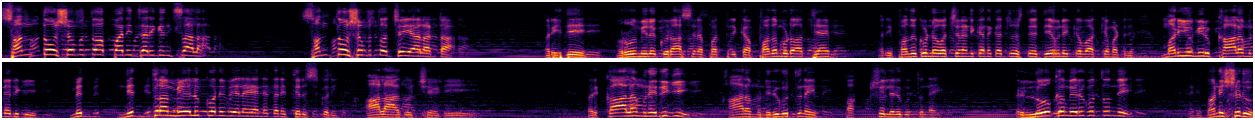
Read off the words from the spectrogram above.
సంతోషముతో పని జరిగించాలా. సంతోషంతో చేయాలట. మరి ఇదే రోమిలకు రాసిన పత్రిక పదమూడో అధ్యాయం. మరి పదకొండవ వచ్చినాన్ని కనుక చూస్తే దేవుని యొక్క వాక్యం అంటది. మరియు మీరు కాలము నెరిగి నిద్ర మేలుకొని వేలయనేదని తెలుసుకొని అలాగు చేడి. మరి కాలం నెరిగి కాలం నెరుగుతున్నాయి పక్షులు ఎరుగుతున్నాయి. మరి లోకం ఎరుగుతుంది కానీ మనుషుడు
